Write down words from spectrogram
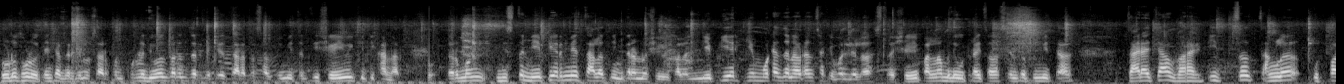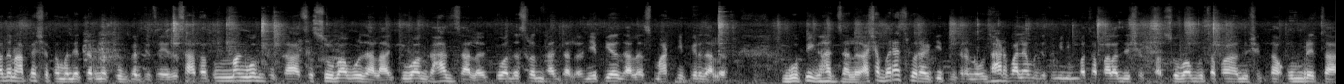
थोडं थोडं त्यांच्या गरजेनुसार पण पूर्ण दिवसभर जर नेपियर चालत असाल तुम्ही तर ती शेळी किती खाणार? तर मग नुसतं नेपियरने चालत नाही मित्रांनो शेळी पालन. नेपियर हे मोठ्या जनावरांसाठी बनलेलं असतं. शेळी पालनामध्ये उतरायचं असेल तर तुम्ही त्या चाऱ्याच्या व्हरायटीचं चांगलं उत्पादन आपल्या शेतामध्ये करणं खूप गरजेचं आहे. जसं आता तुम्ही माग बघू शकता असं सुळबाबूळ झाला किंवा घास झालं किंवा दसरथ घास झालं नेपियर झालं स्मार्ट नेपियर झालं गोपी घास झालं अशा बऱ्याच व्हरायटीत मित्रांनो. झाडपाल्यामध्ये तुम्ही निंबाचा पाला देऊ शकता सुबाबूचा पाला देऊ शकता उंबरेचा.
